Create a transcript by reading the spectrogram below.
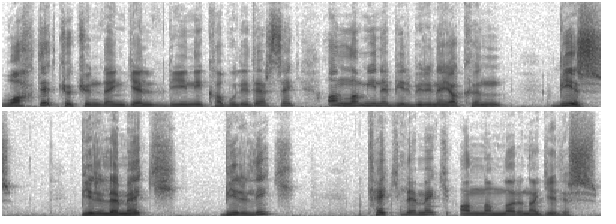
vahdet kökünden geldiğini kabul edersek anlam yine birbirine yakın. Bir, birlemek, birlik, teklemek anlamlarına gelir.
